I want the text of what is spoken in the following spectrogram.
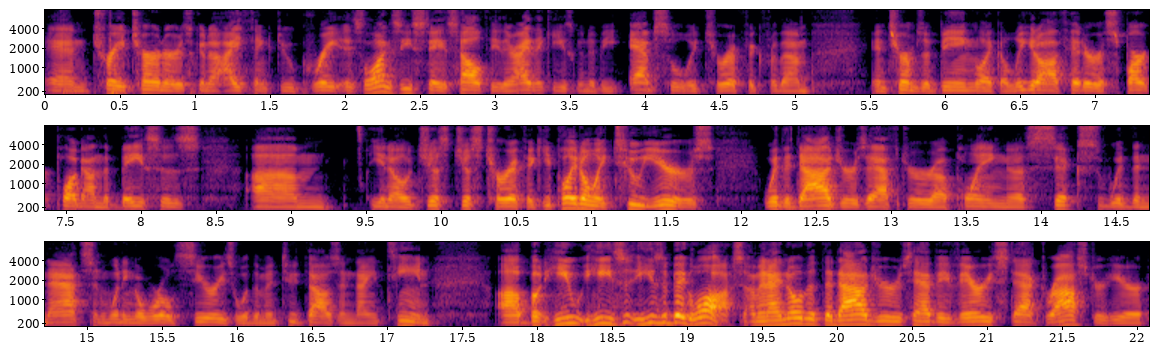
and Trea Turner is going to, I think, do great as long as he stays healthy. There, I think he's going to be absolutely terrific for them in terms of being like a leadoff hitter, a spark plug on the bases. Um, you know, just just terrific. He played only two years with the Dodgers after uh, playing uh, six with the Nats and winning a World Series with them in 2019. Uh, but he he's he's a big loss. I mean, I know that the Dodgers have a very stacked roster here,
